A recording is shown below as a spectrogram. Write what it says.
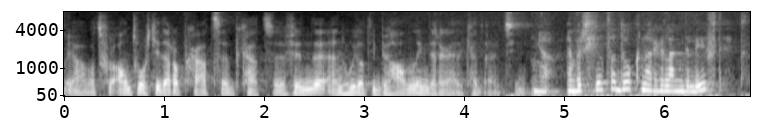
ja, wat voor antwoord je daarop gaat, eh, gaat eh, vinden en hoe dat die behandeling er eigenlijk gaat uitzien. Ja, en verschilt dat ook naar gelang de leeftijd?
